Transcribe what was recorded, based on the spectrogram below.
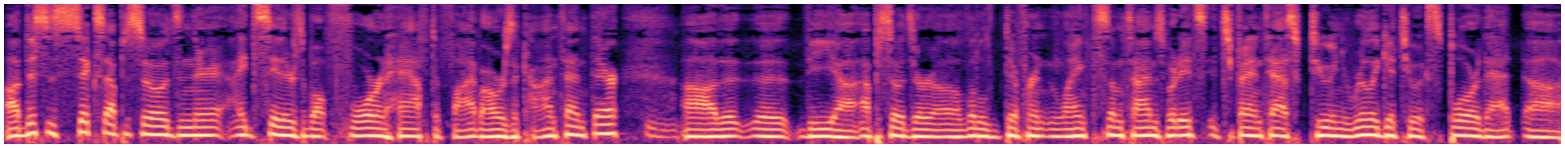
Uh, this is six episodes, and there I'd say there's about four and a half to five hours of content there. Uh, the the the uh, episodes are a little different in length sometimes, but it's it's fantastic too, and you really get to explore that uh,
